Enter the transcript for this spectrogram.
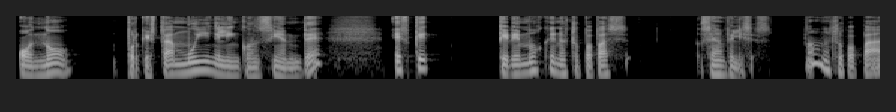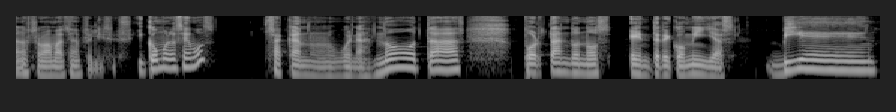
o no, porque está muy en el inconsciente, es que queremos que nuestros papás sean felices. ¿no? Nuestro papá, nuestra mamá sean felices. ¿Y cómo lo hacemos? Sacándonos buenas notas, portándonos, entre comillas, bien,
